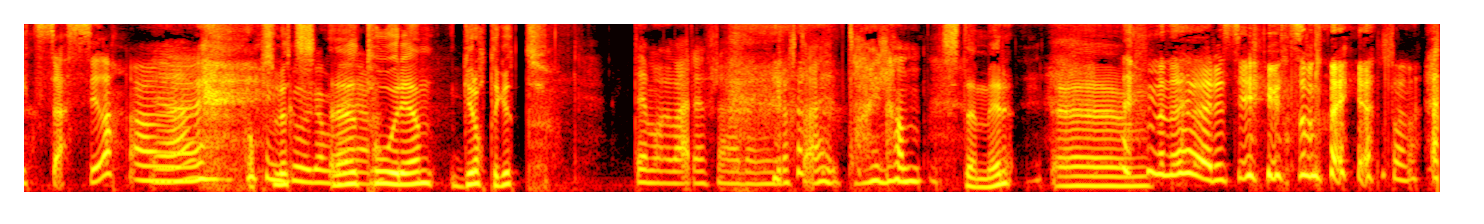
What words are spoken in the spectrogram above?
Litt sassy, da. Absolutt. Eh, to ord igjen. Grottegutt. Det må jo være fra den grotta i Thailand. Stemmer. Eh, Men det høres jo ut som noe helt annet.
